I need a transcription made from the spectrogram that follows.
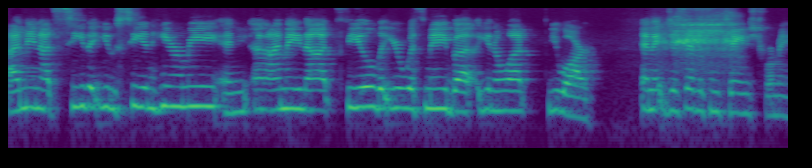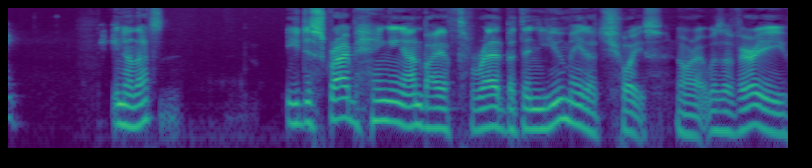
I may not see that you see and hear me, and, and I may not feel that you're with me, but you know what? You are. And it just, everything changed for me. You know, that's you described hanging on by a thread, but then you made a choice, Nora. It was a very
